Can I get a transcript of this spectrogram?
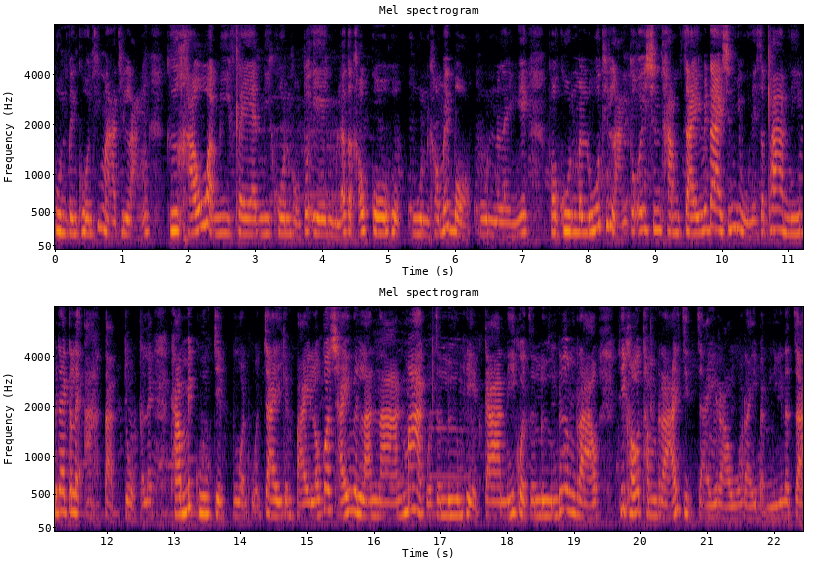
คุณเป็นคนที่มาทีหลัง คือเขาอะมีแฟนมีคนของตัวเองอยู่แล้วแต่เขาโกหกคุณเขาไม่บอกคุณอะไรอย่างเงี้ยพอคุณมารู้ทีหลังก็เอ้ยฉันทำใจไม่ได้ฉันอยู่ในสภาพนี้ไม่ได้ก็เลยอะตัดจบอะไรทำให้คุณเจ็บปวดหัวใจกันไป แล้วก็ใช้เวลานานมากกว่าจะลืมเหตุการณ์นี้กว่าจะลืมเรื่องราว ที่เขาทำร้ายจิตใจเราอะไรแบบนี้นะจ๊ะ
